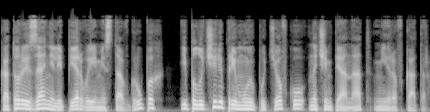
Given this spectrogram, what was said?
которые заняли первые места в группах и получили прямую путевку на чемпионат мира в Катар.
